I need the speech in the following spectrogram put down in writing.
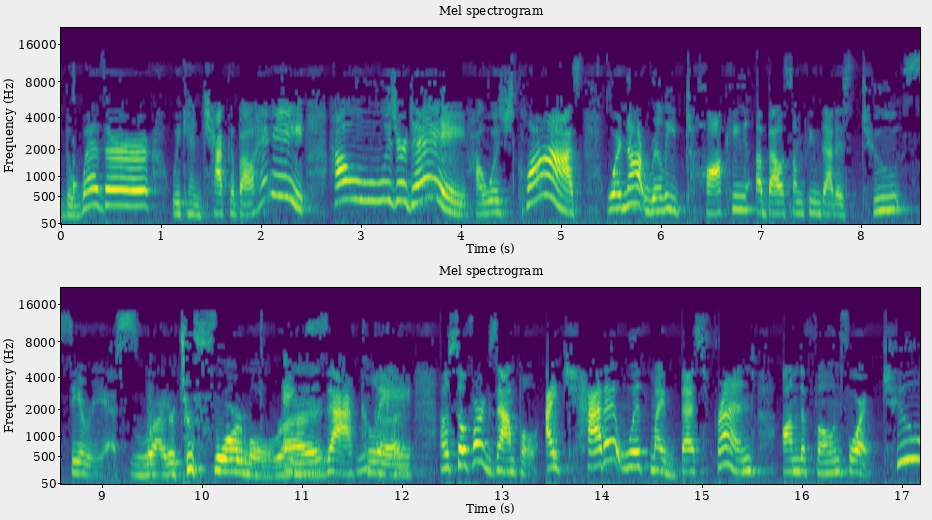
the weather, we can chat about, hey, how was your day? How was class? We're not really talking about something that is too serious. Right, or too formal, right? Exactly. Okay. Uh, So, for example, I chatted with my best friend on the phone for two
